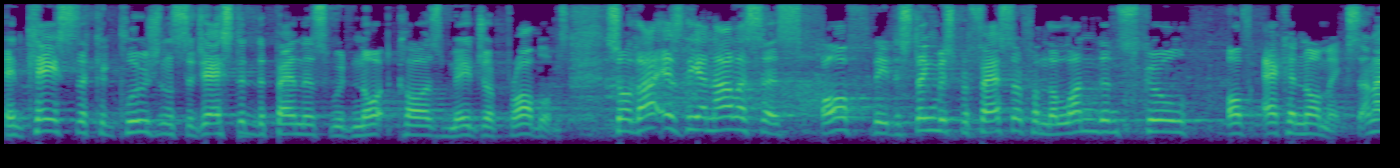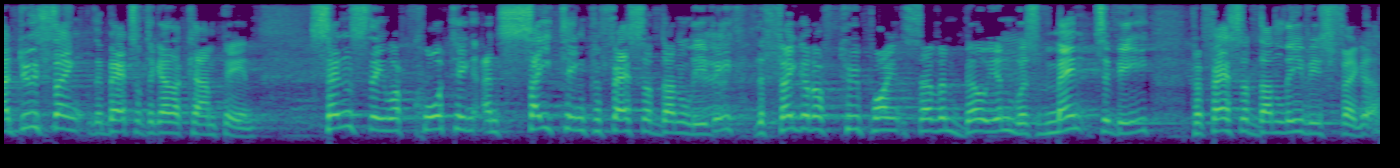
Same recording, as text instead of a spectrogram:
in case the conclusions suggested independence would not cause major problems. So that is the analysis of the distinguished professor from the London School of Economics. And I do think the Better Together campaign since they were quoting and citing Professor Dunleavy, the figure of 2.7 billion was meant to be Professor Dunleavy's figure.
